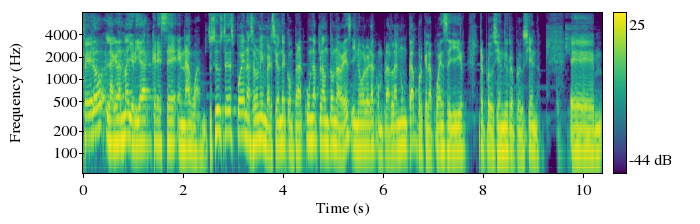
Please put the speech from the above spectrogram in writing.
pero la gran mayoría crece en agua. Entonces ustedes pueden hacer una inversión de comprar una planta una vez y no volver a comprarla nunca porque la pueden seguir reproduciendo y reproduciendo. Eh,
